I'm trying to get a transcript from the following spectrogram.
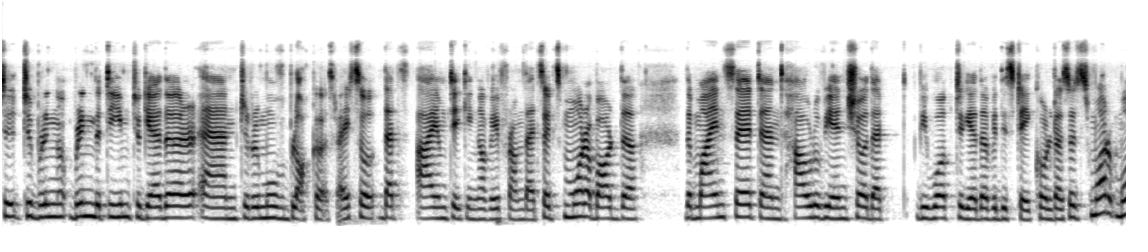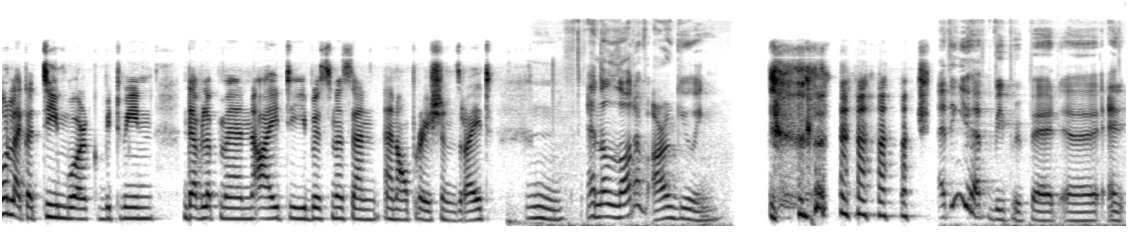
to, to bring bring the team together and to remove blockers right? So that's i am taking away from that. So it's more about the the mindset and how do we ensure that we work together with the stakeholders. So it's more more like a teamwork between development it business and and operations right? Mm. and a lot of arguing I think you have to be prepared, uh, and,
